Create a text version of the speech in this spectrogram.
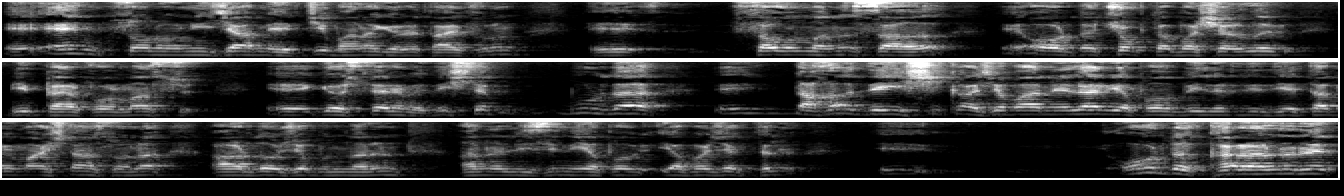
E, en son oynayacağı mevki bana göre Tayfur'un e, savunmanın sağı. E, orada çok da başarılı bir performans e, gösteremedi. İşte burada e, daha değişik acaba neler yapabilirdi diye tabii maçtan sonra Arda Hoca bunların analizini yap yapacaktır. E, orada kararları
